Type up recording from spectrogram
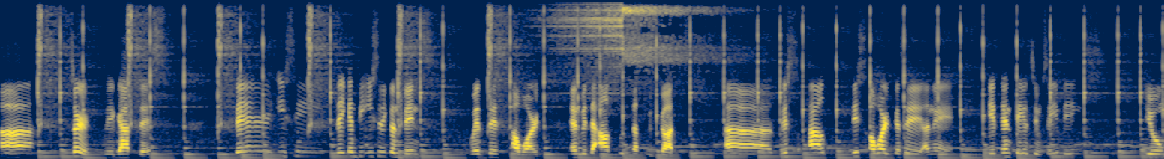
uh, sir, we got this. They're easy, they can be easily convinced with this award and with the output that we've got. Uh, this out this award kasi ano eh, it entails yung savings, yung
